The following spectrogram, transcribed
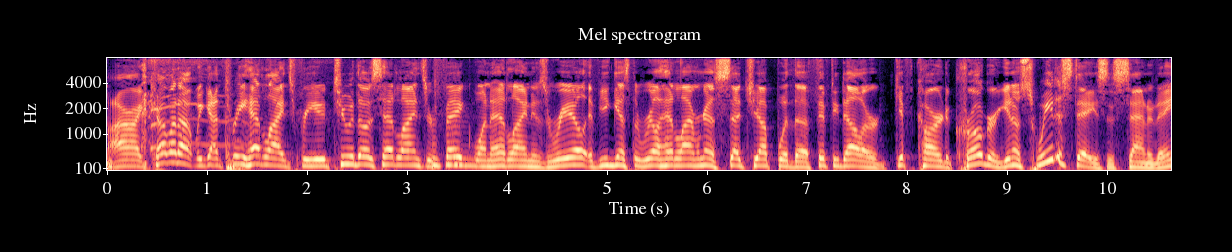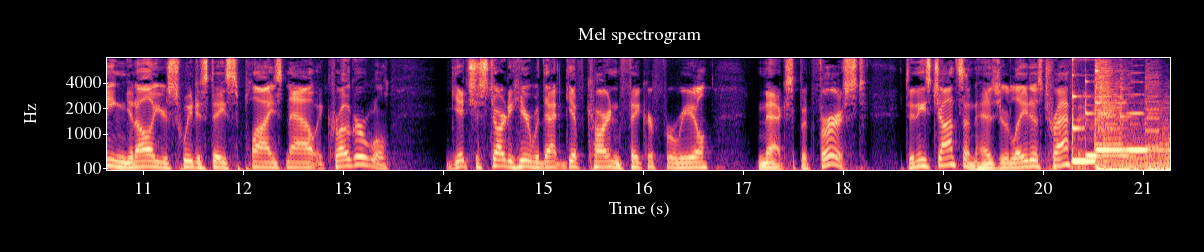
All right, coming up, we got three headlines for you. Two of those headlines are fake. Mm-hmm. One headline is real. If you guess the real headline, we're going to set you up with a $50 gift card to Kroger. You know, Sweetest Days this Saturday. You can get all your Sweetest Days supplies now at Kroger. We'll get you started here with that gift card and Faker for Real next. But first, Denise Johnson has your latest traffic.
